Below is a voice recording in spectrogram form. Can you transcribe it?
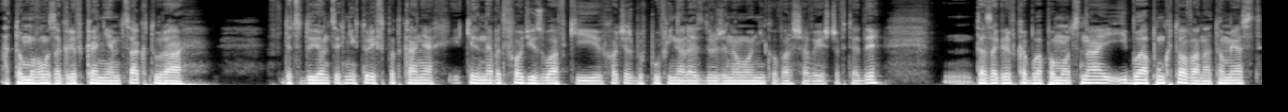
atomową zagrywkę Niemca, która w decydujących niektórych spotkaniach, kiedy nawet wchodził z ławki, chociażby w półfinale z drużyną Oniko Warszawy jeszcze wtedy, ta zagrywka była pomocna i, i była punktowa, natomiast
